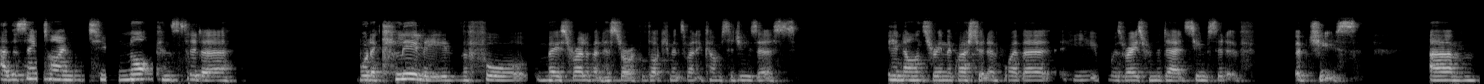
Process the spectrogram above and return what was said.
At the same time, to not consider what are clearly the four most relevant historical documents when it comes to Jesus in answering the question of whether he was raised from the dead seems sort of obtuse. Um,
